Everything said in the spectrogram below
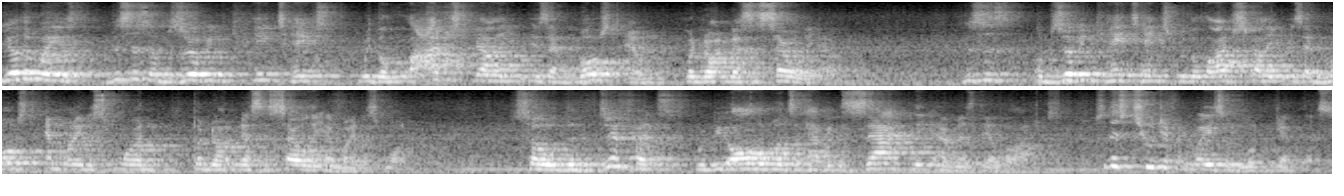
The other way is, this is observing k tanks where the largest value is at most m, but not necessarily m. This is observing k tanks where the largest value is at most m minus 1, but not necessarily m minus 1. So the difference would be all the ones that have exactly m as their largest. So there's two different ways of looking at this.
